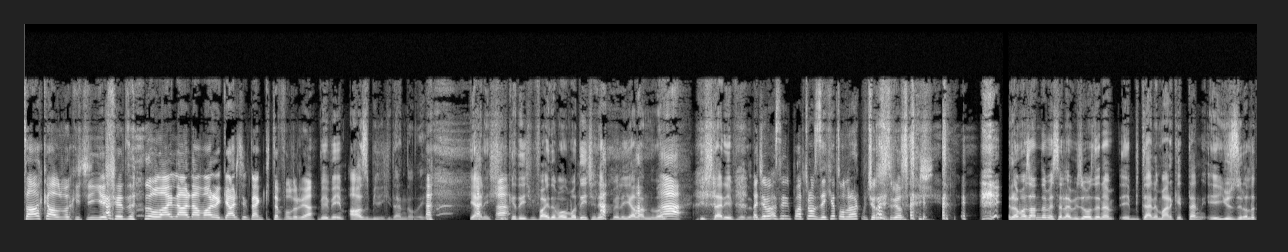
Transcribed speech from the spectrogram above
sağ kalmak için yaşadığın olaylardan var ya gerçekten kitap olur ya. Bebeğim az bilgiden dolayı. Yani şirkete hiçbir faydam olmadığı için hep böyle yalandan Ha, işler yapıyordum. acaba senin patron zekat olarak mı çalıştırıyorsun? Ramazan'da mesela bize o dönem e, bir tane marketten e, 100 liralık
